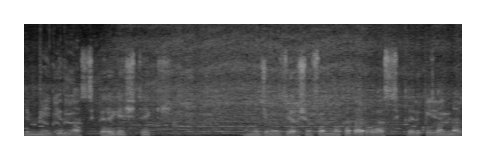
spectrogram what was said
Şimdi medium lastiklere geçtik. Amacımız yarışın sonuna kadar bu lastikleri kullanmak.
